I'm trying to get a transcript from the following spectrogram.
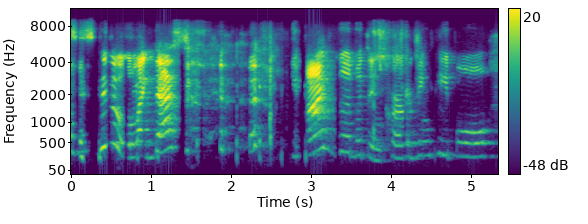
going to do. Like, that's. I'm good with encouraging people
